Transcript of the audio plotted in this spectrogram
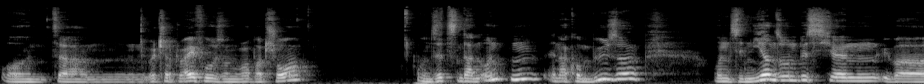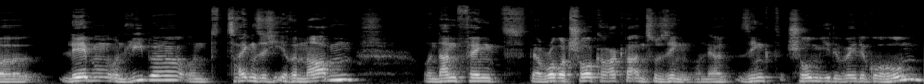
und ähm, Richard Dreyfuss und Robert Shaw und sitzen dann unten in der Kombüse und sinnieren so ein bisschen über Leben und Liebe und zeigen sich ihre Narben. Und dann fängt der Robert Shaw Charakter an zu singen und er singt Show Me the Way to Go Home.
